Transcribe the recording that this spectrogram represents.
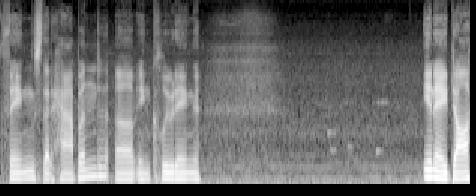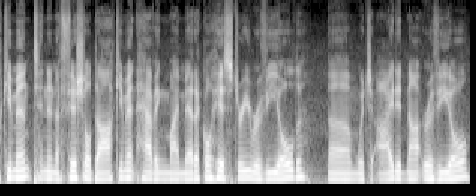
things that happened, uh, including in a document, in an official document, having my medical history revealed, um, which I did not reveal,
